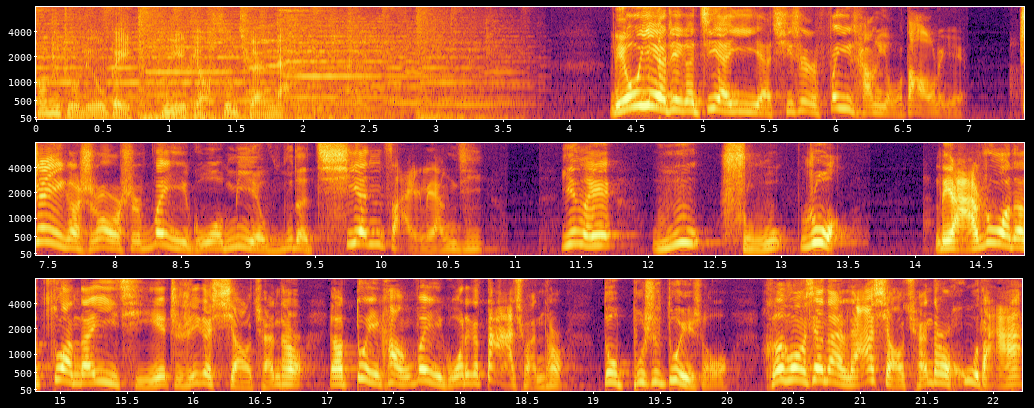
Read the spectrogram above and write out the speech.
帮助刘备灭掉孙权呢？刘烨这个建议啊，其实非常有道理。这个时候是魏国灭吴的千载良机，因为吴蜀弱。俩弱的攥在一起，只是一个小拳头，要对抗魏国这个大拳头都不是对手。何况现在俩小拳头互打，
